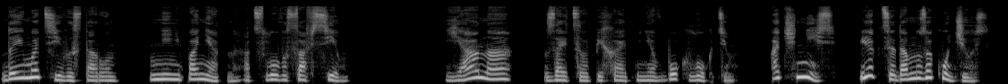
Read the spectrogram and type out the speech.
да и мотивы сторон мне непонятны от слова «совсем». «Яна!» — Зайцева пихает меня в бок локтем. «Очнись! Лекция давно закончилась!»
